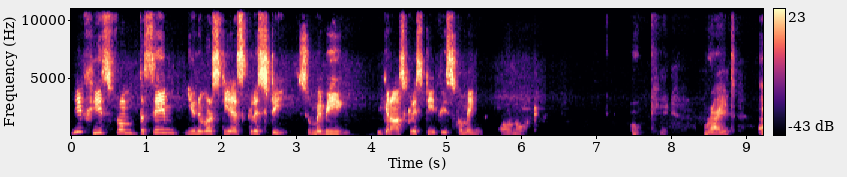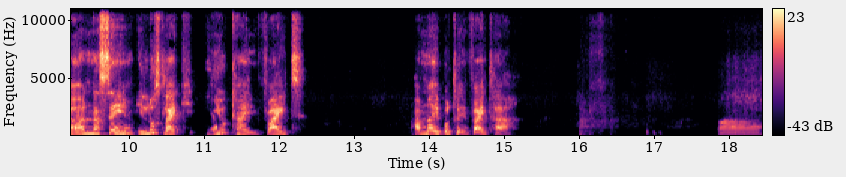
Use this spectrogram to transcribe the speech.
believe he's from the same university as Christy. So maybe we can ask Christy if he's coming or not. Okay. Right. Uh, Nassim, it looks like you can invite. I'm not able to invite her. Uh,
